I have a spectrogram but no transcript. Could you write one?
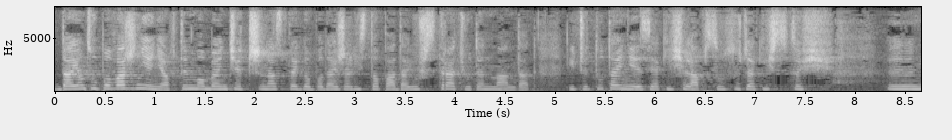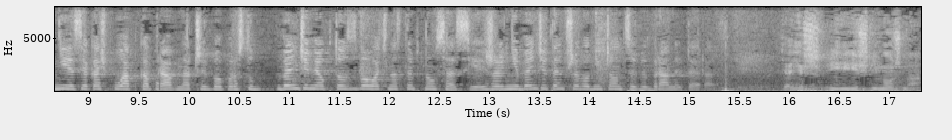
dając upoważnienia. W tym momencie 13 bodajże listopada już stracił ten mandat. I czy tutaj nie jest jakiś lapsus, czy jakiś coś, nie jest jakaś pułapka prawna, czy po prostu będzie miał kto zwołać następną sesję, jeżeli nie będzie ten przewodniczący wybrany teraz? Ja jeśli, jeśli można,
